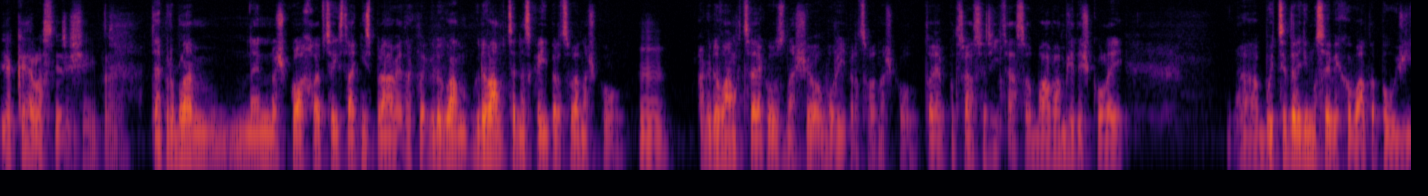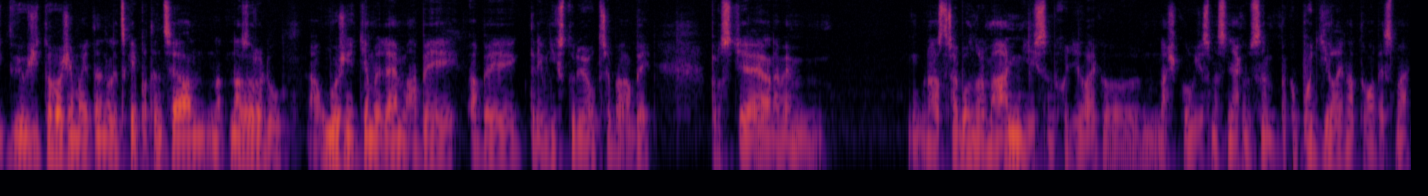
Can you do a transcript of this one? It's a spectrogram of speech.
jaké je vlastně řešení? Pane? To je problém nejen na školách, ale v celé státní správě. Takhle, kdo vám, kdo vám chce dneska jít pracovat na školu? Hmm a kdo vám chce jako z našeho oboru pracovat na školu. To je potřeba se říct. Já se obávám, že ty školy buď si ty lidi musí vychovat a použít, využít toho, že mají ten lidský potenciál na, na zrodu a umožnit těm lidem, aby, aby který v nich studují, třeba aby prostě, já nevím, u nás třeba bylo normální, když jsem chodil jako na školu, že jsme se nějakým způsobem jako podíleli na tom, aby jsme,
